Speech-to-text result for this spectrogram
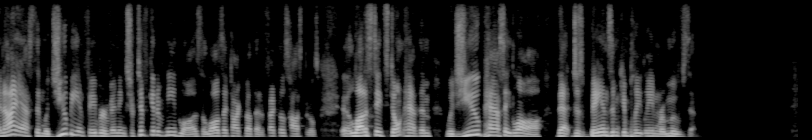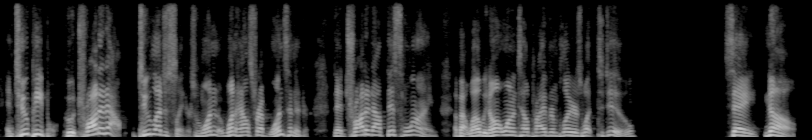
and I asked them, "Would you be in favor of ending certificate of need laws, the laws I talked about that affect those hospitals? A lot of states don't have them. Would you pass a law that just bans them completely and removes them?" And two people who had trotted out two legislators one one house rep one senator that trotted out this line about well we don't want to tell private employers what to do say no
